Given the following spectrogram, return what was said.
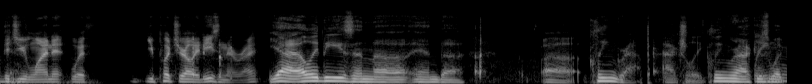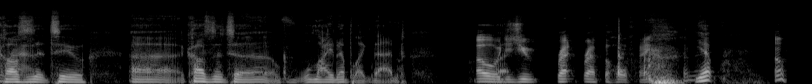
Did you line it with? You put your LEDs in there, right? yeah leds and uh and uh uh clean wrap actually clean wrap is Clean what causes wrap. it to uh causes it to light up like that Oh, did you wrap, wrap the whole thing? yep Oh,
